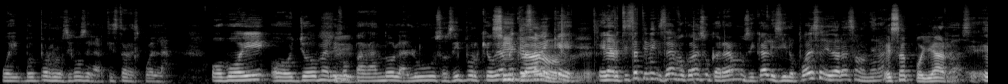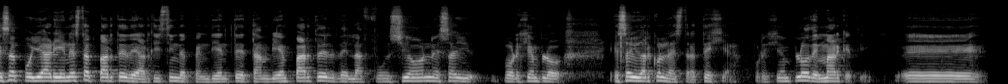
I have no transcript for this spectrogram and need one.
güey, voy por los hijos del artista de la escuela. O voy, o yo me rifo pagando la luz, o así, porque obviamente saben que el artista tiene que estar enfocado en su carrera musical y si lo puedes ayudar de esa manera. Es apoyar, es apoyar. Y en esta parte de artista independiente, también parte de la función es, por ejemplo, es ayudar con la estrategia, por ejemplo, de marketing. Eh,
